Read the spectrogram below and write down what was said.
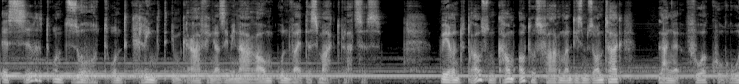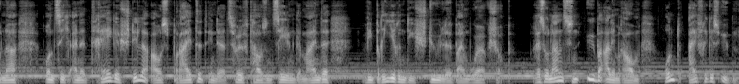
Es sirrt und surrt und klingt im Grafinger Seminarraum unweit des Marktplatzes. Während draußen kaum Autos fahren an diesem Sonntag, lange vor Corona, und sich eine träge Stille ausbreitet in der 12.000 Seelen Gemeinde, vibrieren die Stühle beim Workshop. Resonanzen überall im Raum und eifriges Üben.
